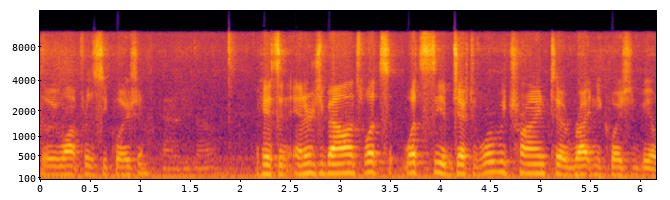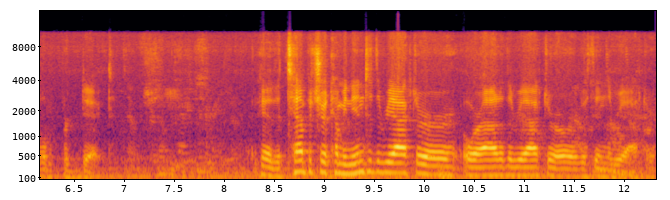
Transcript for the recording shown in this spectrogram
that we want for this equation? Energy balance. Okay, it's an energy balance. What's what's the objective? What are we trying to write an equation to be able to predict? Okay, the temperature coming into the reactor or, or out of the reactor or within the reactor.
